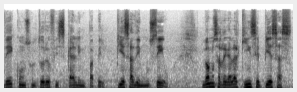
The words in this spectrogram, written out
de consultorio fiscal en papel, pieza de museo. Vamos a regalar 15 piezas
